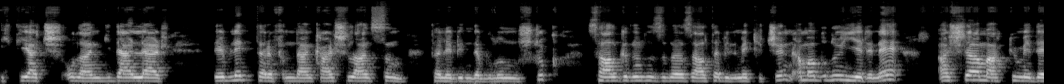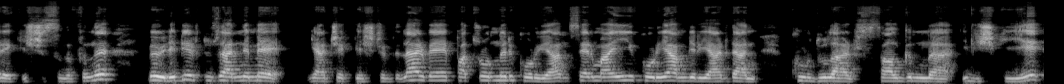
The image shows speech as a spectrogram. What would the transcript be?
ihtiyaç olan giderler devlet tarafından karşılansın talebinde bulunmuştuk. Salgının hızını azaltabilmek için ama bunun yerine aşağı mahkum ederek işçi sınıfını böyle bir düzenleme gerçekleştirdiler ve patronları koruyan, sermayeyi koruyan bir yerden kurdular salgınla ilişkiyi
